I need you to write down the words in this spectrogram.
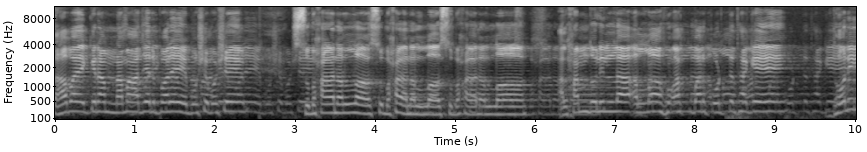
সাহাবায়ে কেরাম নামাজের পরে বসে বসে সুবহানাল্লাহ সুবহানাল্লাহ সুবহানাল্লাহ, আলহামদুলিল্লাহ, আল্লাহু আকবার পড়তে থাকে। ধনী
